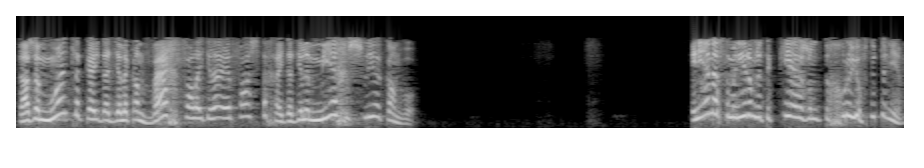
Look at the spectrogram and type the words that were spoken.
daar's 'n moontlikheid dat julle kan wegval uit julle eie vastigheid, dat julle meegesleep kan word. En die enigste manier om dit te keer is om te groei of toe te neem.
